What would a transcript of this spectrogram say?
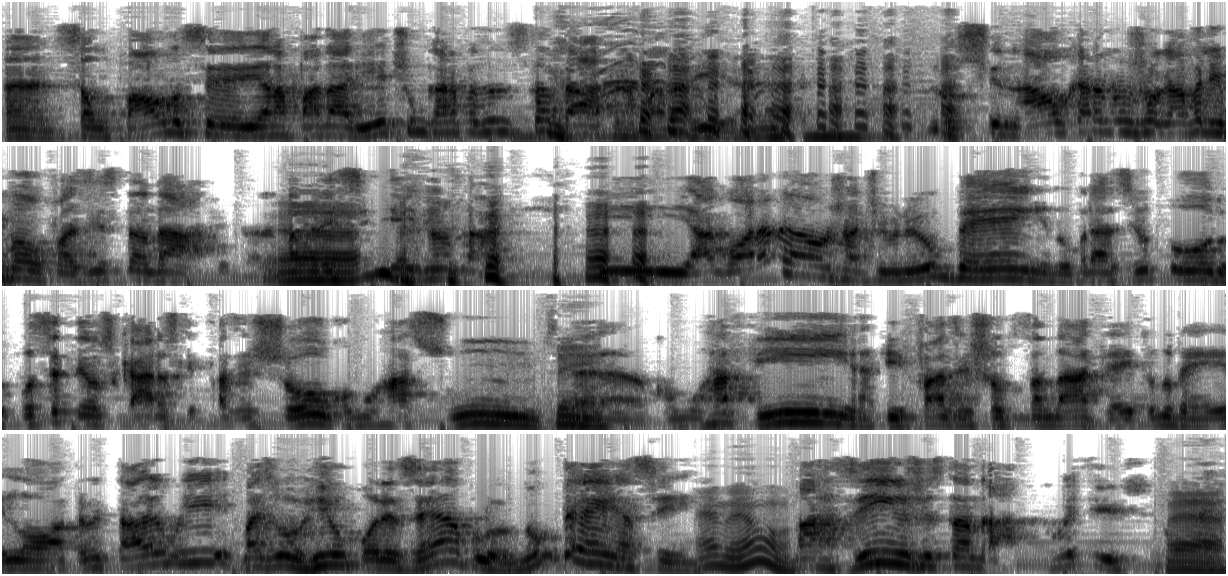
É, São Paulo, você ia na padaria, tinha um cara fazendo stand-up na padaria. Né? No sinal, o cara não jogava limão, fazia stand-up. É. nesse nível já. E agora não, já diminuiu bem no Brasil todo. Você tem os caras que fazem show, como o Rassum, é, como o Rafinha, que fazem show de stand-up aí, tudo bem, e lotam e tal. E, mas o Rio, por exemplo, não tem, assim, É mesmo? barzinhos de stand-up. Não existe. É.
